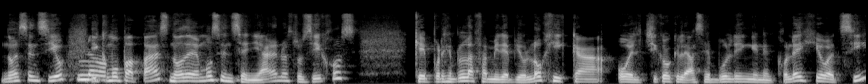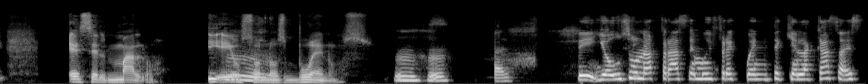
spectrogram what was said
no es sencillo. Y como papás no debemos enseñar a nuestros hijos que, por ejemplo, la familia biológica o el chico que le hace bullying en el colegio, así, es el malo y ellos son mm. los buenos. Sí, yo uso una frase muy frecuente aquí en la casa, es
